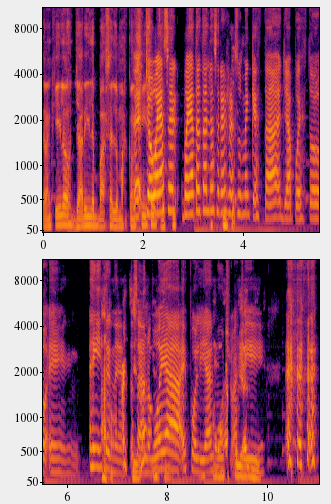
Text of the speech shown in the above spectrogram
tranquilo, Yari les va a hacer lo más eh, conciso. yo voy a hacer, voy a tratar de hacer el resumen que está ya puesto en, ah, internet. o sea, no voy a espoliar mucho aquí.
